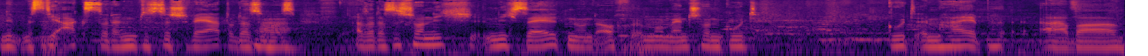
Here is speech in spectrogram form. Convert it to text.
nimmt es die Axt oder nimmt es das Schwert oder sowas. Ja. Also das ist schon nicht, nicht selten und auch im Moment schon gut, gut im Hype. Aber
